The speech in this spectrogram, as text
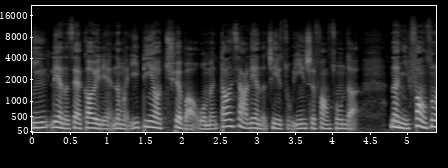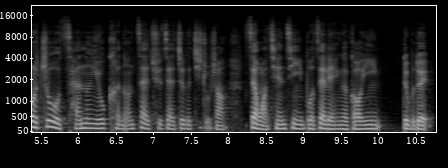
音练得再高一点，那么一定要确保我们当下练的这一组音是放松的。那你放松了之后，才能有可能再去在这个基础上再往前进一步，再练一个高音，对不对？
